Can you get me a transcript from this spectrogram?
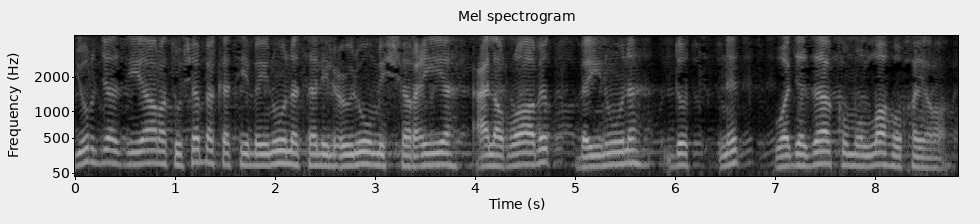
يرجى زيارة شبكة بينونة للعلوم الشرعية على الرابط بينونة دوت نت. وجزاكم الله خيرا.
